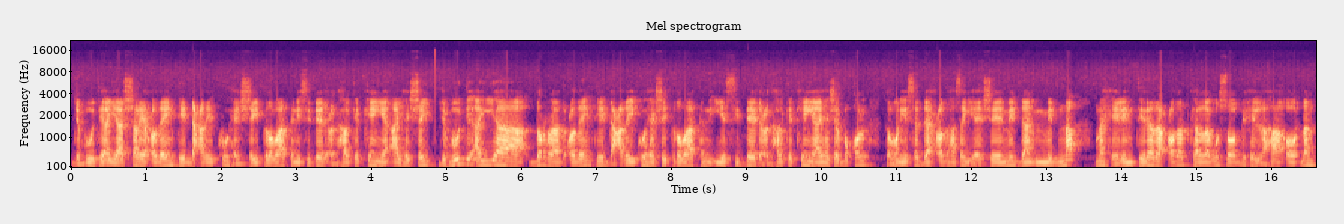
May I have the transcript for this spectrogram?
Jabuuti ayaa shalay codayntii dhacday ku heshay toddobaatan iyo sideed cod halka kenya ay heshay. Jabuuti ayaa doraad codayntii dhacday ku heshay toddobaatan iyo sideed cod halka kenya ay heshay boqol toban iyo saddex cod hase yeeshee middan midna ma helin tirada codadka lagu soo bixi lahaa oo dhan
